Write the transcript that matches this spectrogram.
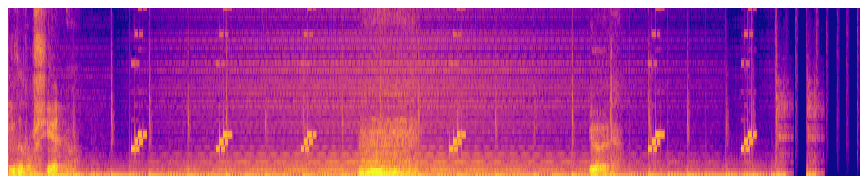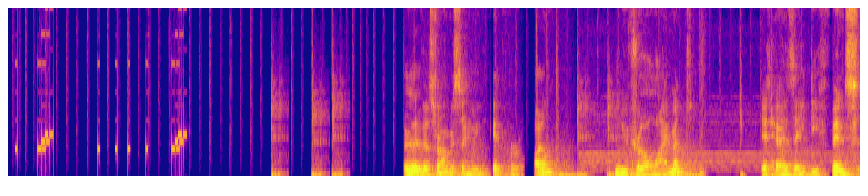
Little shit. Mmm. Good. Clearly the strongest thing we can get for a while. Neutral alignment. It has a defense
